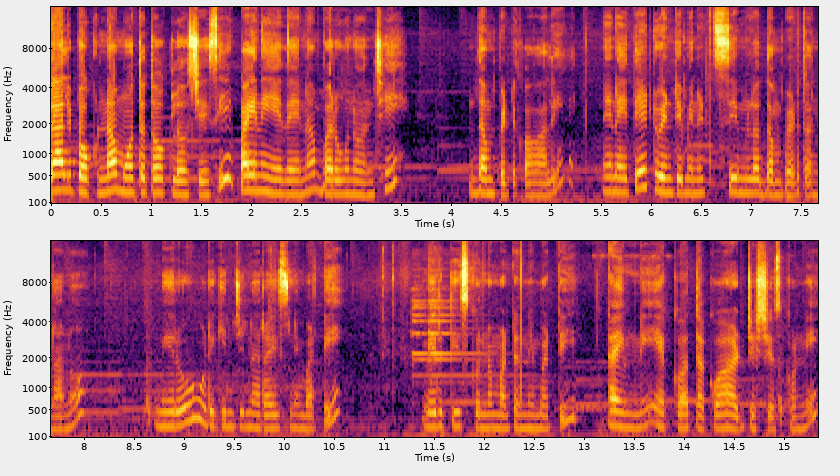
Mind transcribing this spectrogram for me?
గాలిపోకుండా మూతతో క్లోజ్ చేసి పైన ఏదైనా బరువును ఉంచి దమ్ పెట్టుకోవాలి. నేనైతే ట్వంటీ మినిట్స్ సిమ్లో దమ్ పెడుతున్నాను. మీరు ఉడికించిన రైస్ని బట్టి మీరు తీసుకున్న మటన్ని బట్టి టైంని ఎక్కువ తక్కువ అడ్జస్ట్ చేసుకోండి.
